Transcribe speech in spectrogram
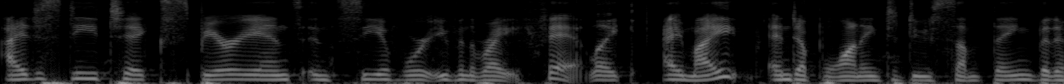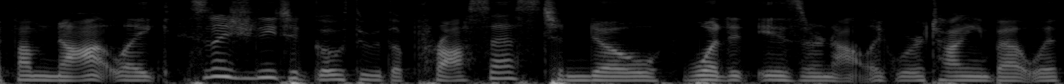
I just need to experience and see if we're even the right fit. Like I might end up wanting to do something, but if I'm not, like sometimes you need to go through the process to know what it is or not. Like we were talking about with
